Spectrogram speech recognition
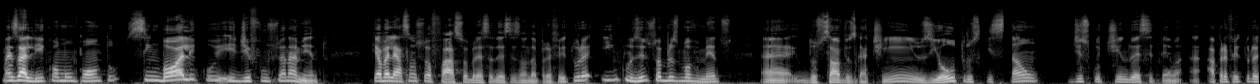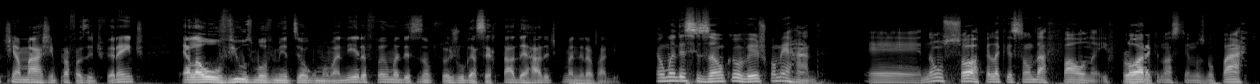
mas ali como um ponto simbólico e de funcionamento. Que avaliação o senhor faz sobre essa decisão da prefeitura e, inclusive, sobre os movimentos eh, do Salve os Gatinhos e outros que estão discutindo esse tema? A, a prefeitura tinha margem para fazer diferente? Ela ouviu os movimentos de alguma maneira? Foi uma decisão que o senhor julga acertada, errada? De que maneira avalia? É uma decisão que eu vejo como errada. É, não só pela questão da fauna e flora que nós temos no parque,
